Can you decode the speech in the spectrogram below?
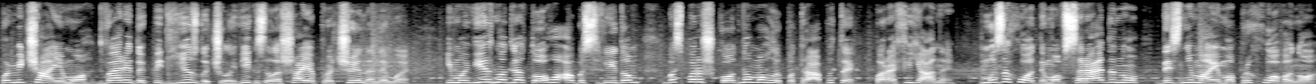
Помічаємо, двері до під'їзду чоловік залишає прочиненими. Імовірно, для того, аби слідом безперешкодно могли потрапити парафіяни. Ми заходимо всередину, де знімаємо приховано.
